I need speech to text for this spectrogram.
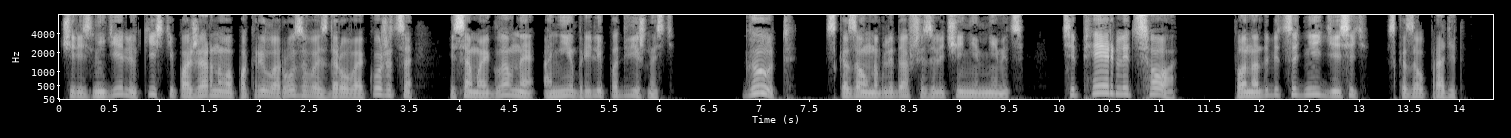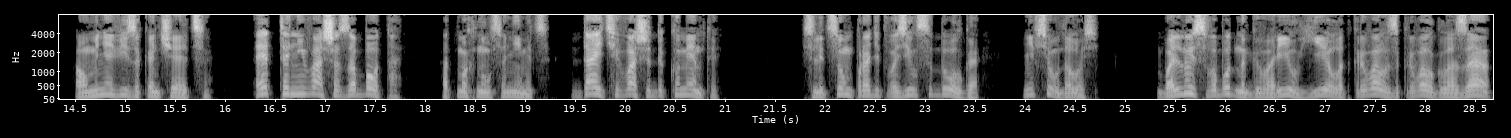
Через неделю кисти пожарного покрыла розовая здоровая кожица, И самое главное, они обрели подвижность. «Гуд», — сказал наблюдавший за лечением немец. «Теперь лицо». «Понадобится дней десять», — сказал прадед. «А у меня виза кончается». «Это не ваша забота», — отмахнулся немец. «Дайте ваши документы». С лицом прадед возился долго. Не все удалось. Больной свободно говорил, ел, открывал и закрывал глаза,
